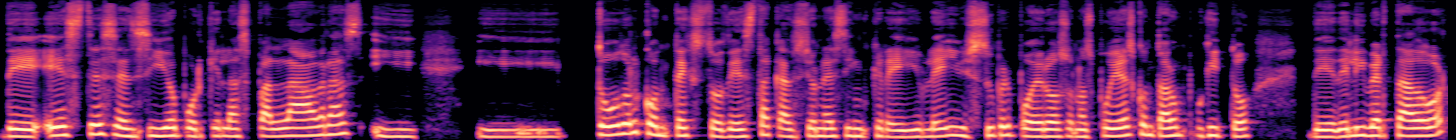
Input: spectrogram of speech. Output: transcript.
de este sencillo porque las palabras y, y todo el contexto de esta canción es increíble y súper poderoso. ¿Nos podrías contar un poquito de, Libertador?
